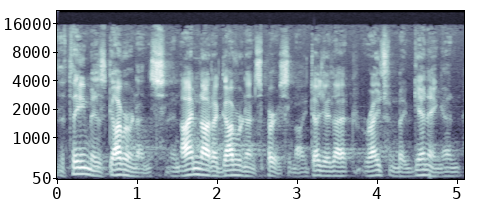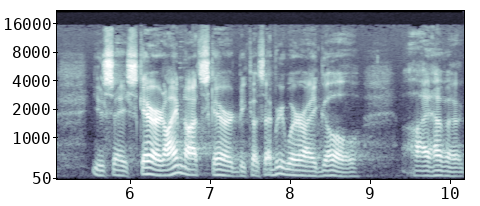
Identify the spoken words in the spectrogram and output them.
the theme is governance, and I'm not a governance person. I tell you that right from the beginning. And you say scared. I'm not scared because everywhere I go, I have a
